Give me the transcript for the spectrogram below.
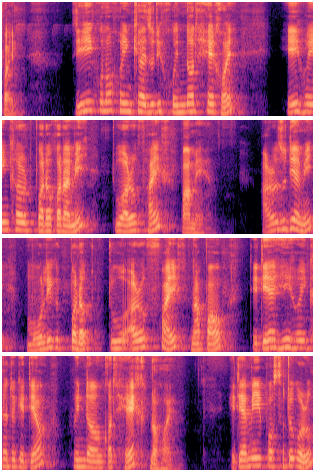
ফাইভ যিকোনো সংখ্যাই যদি শূন্যত শেষ হয় সেই সংখ্যাৰ উৎপাদকত আমি টু আৰু ফাইভ পামেই আৰু যদি আমি মৌলিক উৎপাদক টু আৰু ফাইভ নাপাওঁ তেতিয়া সেই সংখ্যাটো কেতিয়াও শূন্য অংকত শেষ নহয়। এতিয়া আমি এই প্ৰশ্নটো কৰোঁ।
